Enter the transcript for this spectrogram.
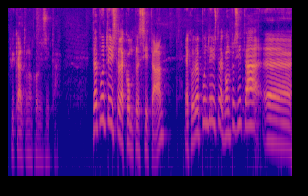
più che altro una curiosità. Dal punto di vista della complessità, ecco, dal punto di vista della complessità, eh,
